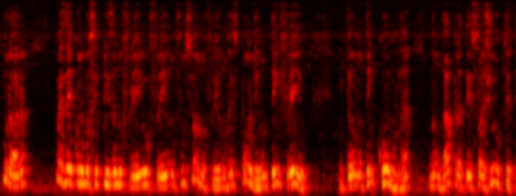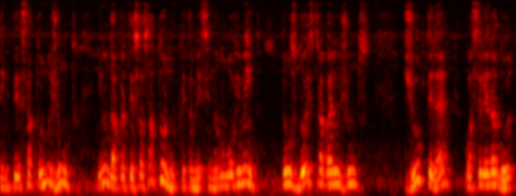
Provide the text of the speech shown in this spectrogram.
por hora, mas aí quando você pisa no freio, o freio não funciona, o freio não responde, não tem freio. Então não tem como, né? Não dá para ter só Júpiter, tem que ter Saturno junto. E não dá para ter só Saturno, porque também senão não movimenta. Então os dois trabalham juntos. Júpiter é o acelerador,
